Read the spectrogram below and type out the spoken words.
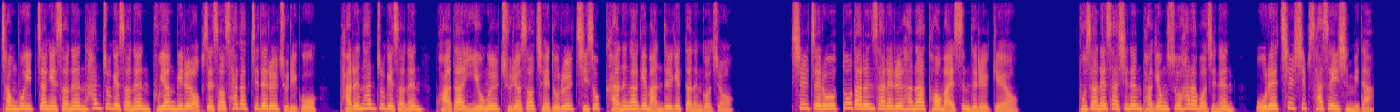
정부 입장에서는 한쪽에서는 부양비를 없애서 사각지대를 줄이고 다른 한쪽에서는 과다 이용을 줄여서 제도를 지속 가능하게 만들겠다는 거죠. 실제로 또 다른 사례를 하나 더 말씀드릴게요. 부산에 사시는 박영수 할아버지는 올해 74세이십니다.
